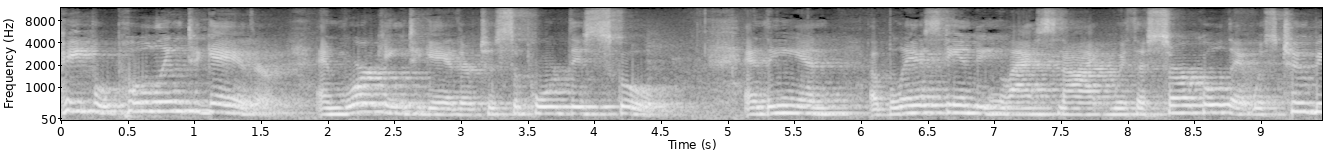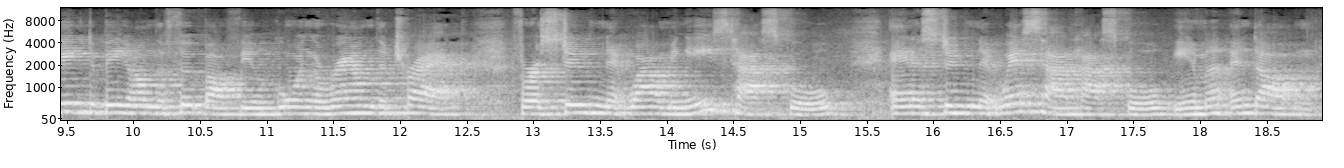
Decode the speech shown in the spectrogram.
people pulling together and working together to support this school. And then a blessed ending last night with a circle that was too big to be on the football field going around the track for a student at Wyoming East High School and a student at Westside High School, Emma and Dalton,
